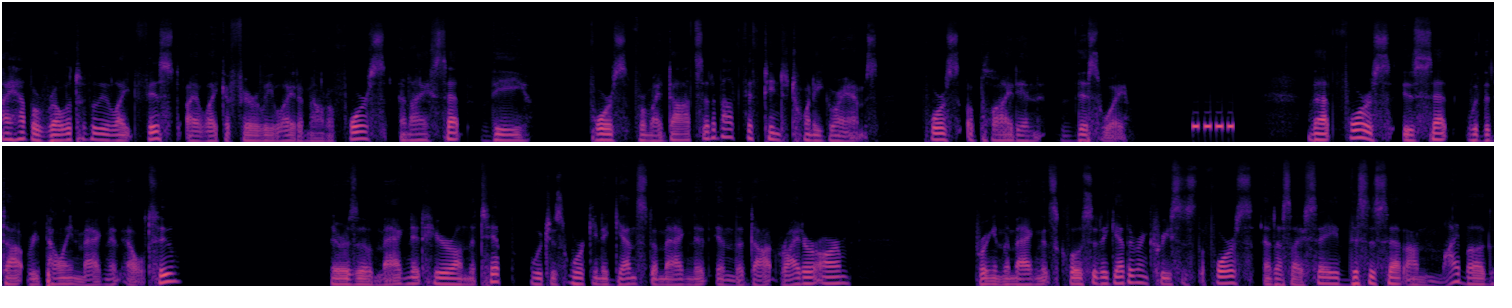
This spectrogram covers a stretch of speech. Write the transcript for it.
I have a relatively light fist. I like a fairly light amount of force, and I set the force for my dots at about 15 to 20 grams. Force applied in this way. That force is set with the dot repelling magnet L2, there is a magnet here on the tip, which is working against a magnet in the dot rider arm. Bringing the magnets closer together increases the force, and as I say, this is set on my bug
